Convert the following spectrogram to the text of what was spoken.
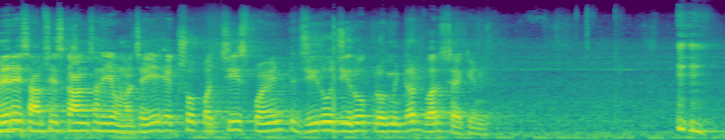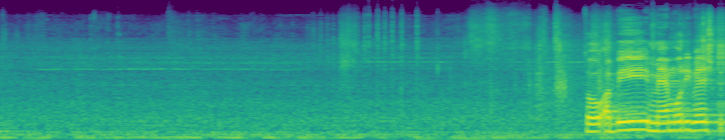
मेरे हिसाब से इसका आंसर ये होना चाहिए 125.00 किलोमीटर पर सेकंड तो अभी मेमोरी बेस्ड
